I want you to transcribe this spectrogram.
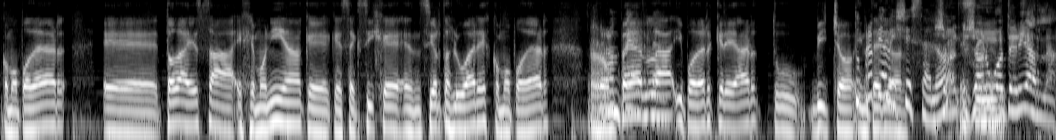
como poder eh, toda esa hegemonía que, que se exige en ciertos lugares, como poder romperla, Romperla. y poder crear tu bicho Tu interior. propia belleza, ¿no? John, Sí. John Wateriarla.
